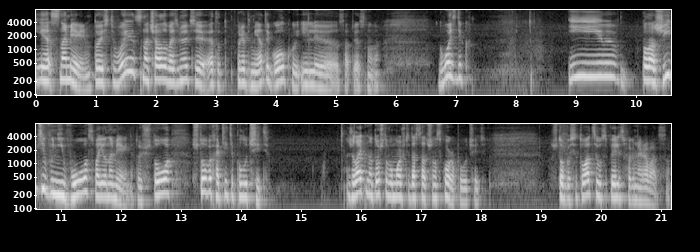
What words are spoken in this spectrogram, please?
и с намерением. То есть вы сначала возьмете этот предмет, иголку или, соответственно, гвоздик, и положите в него свое намерение. То есть что, что вы хотите получить. Желательно то, что вы можете достаточно скоро получить, чтобы ситуации успели сформироваться.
